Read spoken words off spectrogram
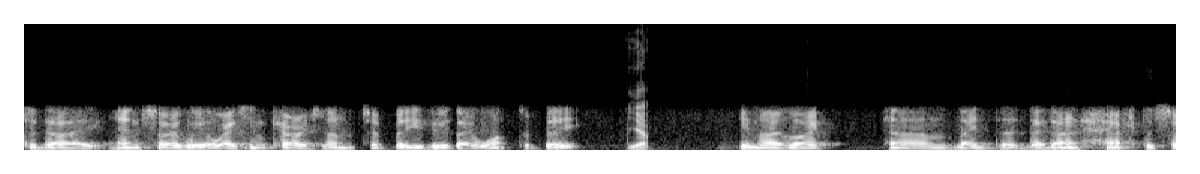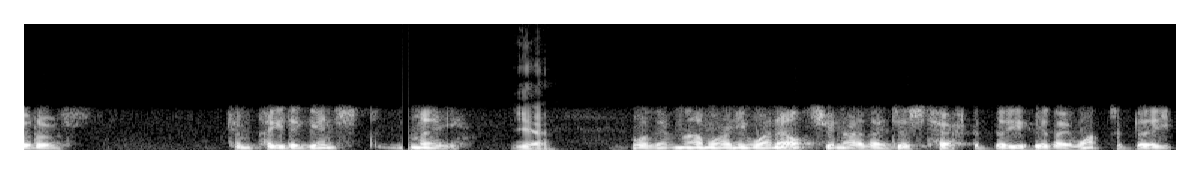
today, and so we always encourage them to be who they want to be. You know, like um, they they don't have to sort of compete against me Yeah. or their mum or anyone else. You know, they just have to be who they want to be.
